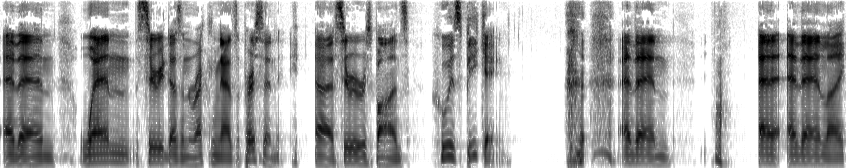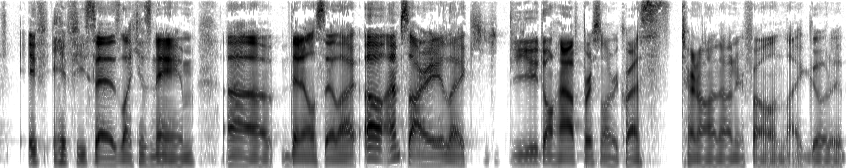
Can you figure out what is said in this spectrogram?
And then when Siri doesn't recognize a person, uh, Siri responds, "Who is speaking?" and then. And, and then like if if he says like his name, uh, then it'll say like, "Oh, I'm sorry, like you don't have personal requests turn on on your phone. Like go to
